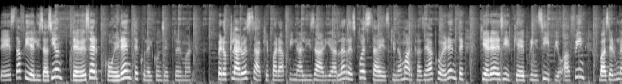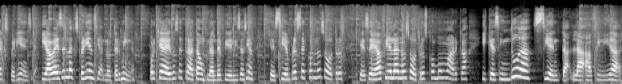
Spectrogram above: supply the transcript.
de esta fidelización debe ser coherente con el concepto de marca. Pero claro está que para finalizar y dar la respuesta es que una marca sea coherente, quiere decir que de principio a fin va a ser una experiencia y a veces la experiencia no termina, porque de eso se trata un plan de fidelización, que siempre esté con nosotros, que sea fiel a nosotros como marca y que sin duda sienta la afinidad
